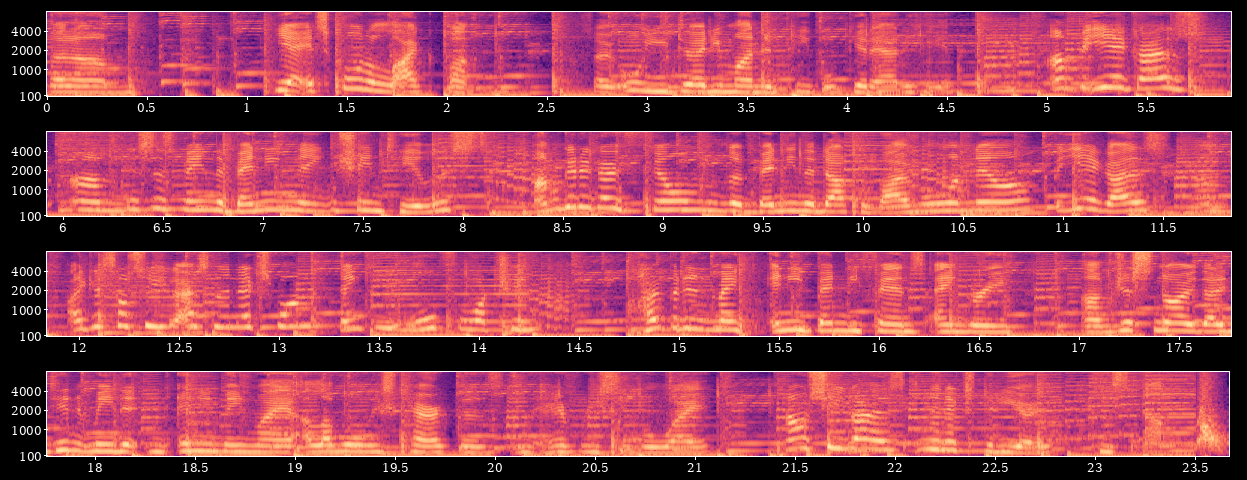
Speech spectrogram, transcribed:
but um, yeah, it's called a like button. So all you dirty-minded people, get out of here. Um, but yeah, guys, um, this has been the Bendy and the Machine tier list. I'm gonna go film the Bendy and the Dark Revival one now. But yeah, guys, um, I guess I'll see you guys in the next one. Thank you all for watching. I hope I didn't make any Bendy fans angry. Um, just know that I didn't mean it in any mean way. I love all these characters in every single way. And I'll see you guys in the next video. Peace out.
